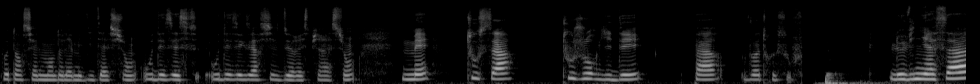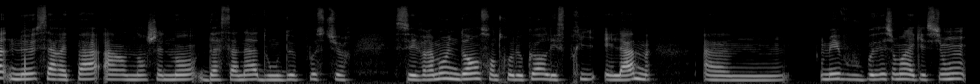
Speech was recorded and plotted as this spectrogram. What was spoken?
potentiellement de la méditation ou des, ou des exercices de respiration. Mais tout ça, toujours guidé par votre souffle. Le vinyasa ne s'arrête pas à un enchaînement d'asana, donc de postures. C'est vraiment une danse entre le corps, l'esprit et l'âme. Euh, mais vous vous posez sûrement la question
